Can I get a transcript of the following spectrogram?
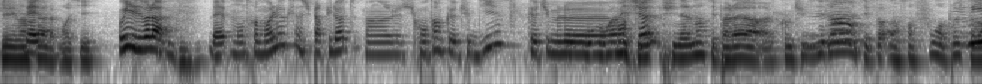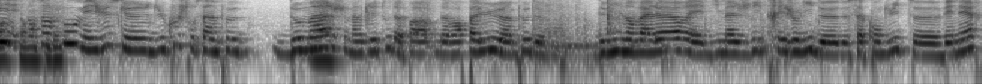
J'ai les mains Mais- sales, moi aussi. Oui, voilà. Ben, montre-moi-le que c'est un super pilote. Je suis content que tu le dises, que tu me le Ouais, mentionnes. fina- finalement, c'est pas là, euh, comme tu le disais toi-même, on s'en fout un peu de savoir Oui, que c'est un on s'en fout, mais juste que du coup, je trouve ça un peu dommage, malgré tout, d'avoir d'avoir pas eu un peu de, de mise en valeur et d'imagerie très jolie de, de sa conduite euh, vénère.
